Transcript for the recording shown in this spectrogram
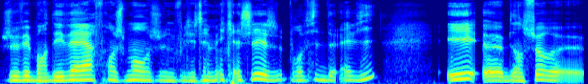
Je vais boire des verres, franchement, je ne voulais jamais cacher, je profite de la vie. Et euh, bien sûr, euh,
